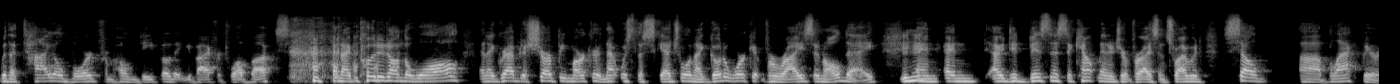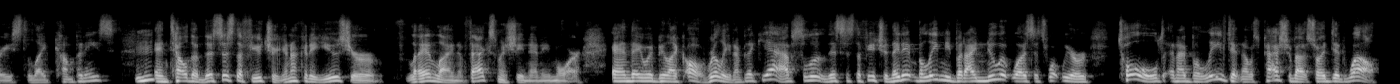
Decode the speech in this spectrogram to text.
with a tile board from Home Depot that you buy for 12 bucks. And I put it on the wall and I grabbed a Sharpie marker and that was the schedule. And I go to work at Verizon all day. Mhm. And and I did business account manager at Verizon. So I would sell uh, blackberries to like companies Mhm. and tell them this is the future. You're not going to use your landline and fax machine anymore. And they would be like, "Oh, really?" And I'd be like, "Yeah, absolutely. This is the future." And they didn't believe me, but I knew it was. It's what we were told, and I believed it, and I was passionate about it. So I did well.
